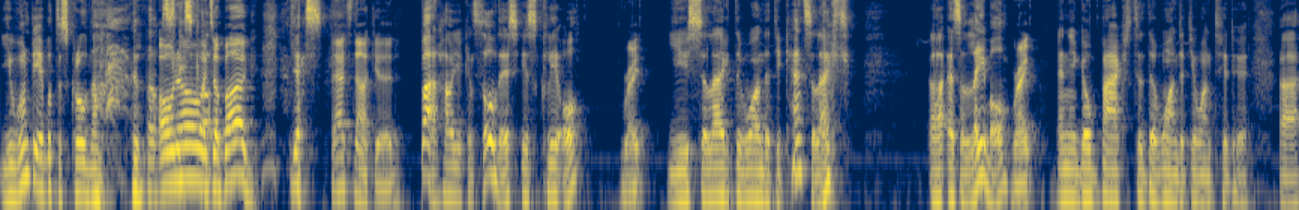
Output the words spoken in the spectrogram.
You won't be able to scroll down Oh no, col- it's a bug. yes. That's not good. But how you can solve this is clear all. Right, You select the one that you can select uh, as a label, right. and you go back to the one that you want to do uh,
